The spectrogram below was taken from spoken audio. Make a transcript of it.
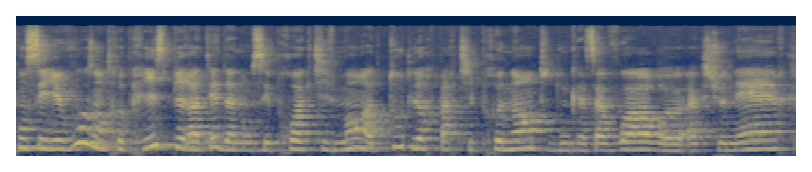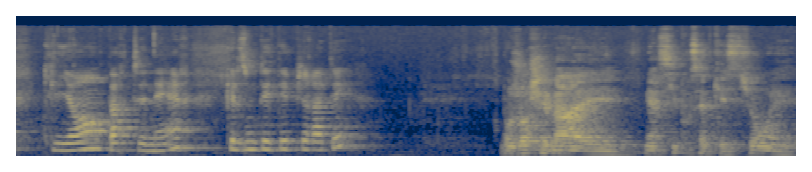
conseillez-vous aux entreprises piratées d'annoncer proactivement à toutes leurs parties prenantes, donc à savoir actionnaires, clients, partenaires, qu'elles ont été piratées? Bonjour Schéma et merci pour cette question et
